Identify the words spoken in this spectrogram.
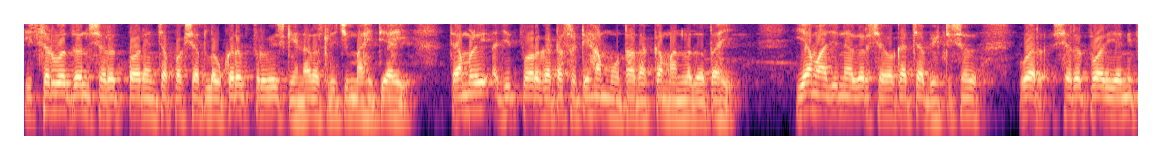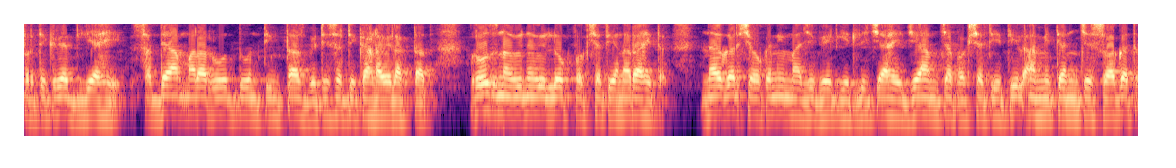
ही सर्वजण शरद पवार यांच्या पक्षात लवकरच प्रवेश घेणार असल्याची माहिती आहे. त्यामुळे अजित पवार गटासाठी हा मोठा धक्का मानला जात आहे. या माजी नगरसेवकाच्या भेटीवर शरद पवार यांनी प्रतिक्रिया दिली आहे. सध्या मला रोज दोन तीन तास भेटीसाठी काढावे लागतात. रोज नवे नवे लोक पक्षात येणार आहेत. नगरसेवकांनी माझी भेट घेतलीची आहे. जे आमच्या पक्षात येतील आम्ही त्यांचे स्वागत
